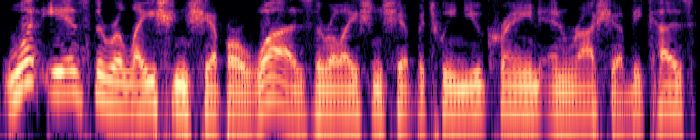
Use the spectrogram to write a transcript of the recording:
What is the relationship or was the relationship between Ukraine and Russia? Because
